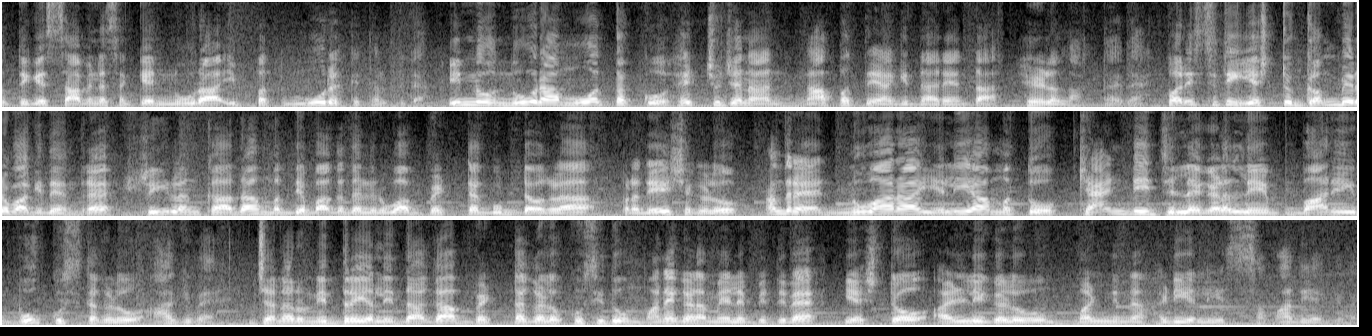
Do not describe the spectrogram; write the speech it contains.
ಹೊತ್ತಿಗೆ ಸಾವಿನ ಸಂಖ್ಯೆ ನೂರ ಇಪ್ಪತ್ತ್ ಮೂರಕ್ಕೆ ತಲುಪಿದೆ. ಇನ್ನು ನೂರ ಮೂವತ್ತಕ್ಕೂ ಹೆಚ್ಚು ಜನ ನಾಪತ್ತೆಯಾಗಿದ್ದಾರೆ ಅಂತ ಹೇಳಲಾಗ್ತಾ ಇದೆ. ಪರಿಸ್ಥಿತಿ ಎಷ್ಟು ಗಂಭೀರವಾಗಿದೆ ಅಂದ್ರೆ ಶ್ರೀಲಂಕಾದ ಮಧ್ಯಭಾಗದಲ್ಲಿರುವ ಬೆಟ್ಟ ಗುಡ್ಡಗಳ ಪ್ರದೇಶಗಳು, ಅಂದ್ರೆ ನುವಾರಾ, ಎಲಿಯಾ ಮತ್ತು ಕ್ಯಾಂಡಿ ಜಿಲ್ಲೆಗಳಲ್ಲಿ ಭಾರಿ ಭೂಕುಸಿತಗಳು ಆಗಿವೆ. ಜನರು ನಿದ್ರೆಯಲ್ಲಿದ್ದಾಗ ಬೆಟ್ಟಗಳು ಕುಸಿದು ಮನೆಗಳ ಮೇಲೆ ಬಿದ್ದಿವೆ. ಎಷ್ಟೋ ಹಳ್ಳಿಗಳು ಮಣ್ಣಿನ ಅಡಿಯಲ್ಲಿ ಸಮಾಧಿಯಾಗಿವೆ.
